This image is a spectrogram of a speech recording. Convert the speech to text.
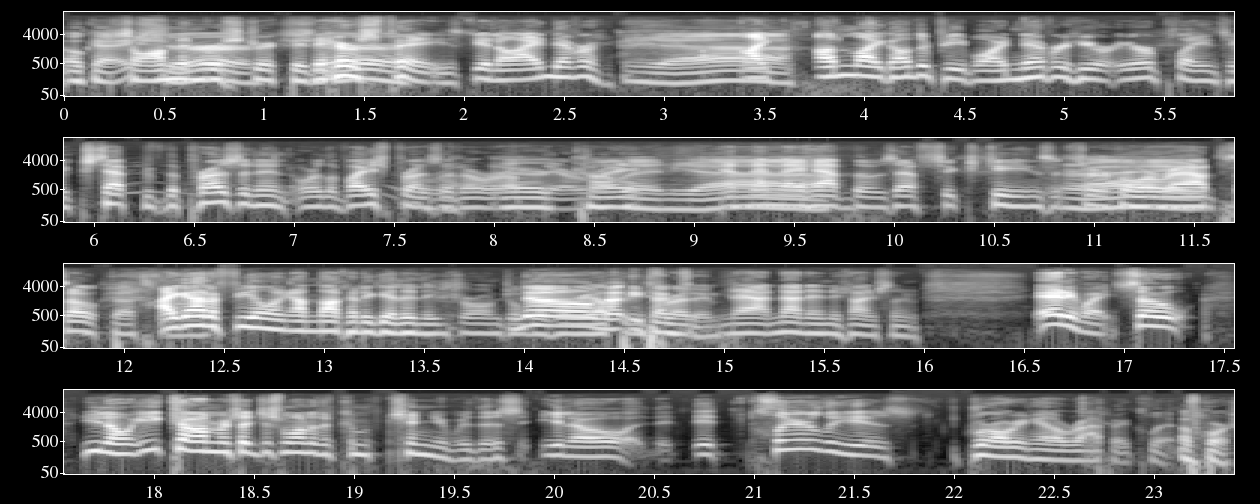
Okay, so I'm in sure, restricted sure. airspace. You know, I never Yeah, like unlike other people, I never hear airplanes except if the president or the vice president are up there, right? coming, yeah. And then they have those F-16s that circle around. So I got a feeling I'm not going to get any drone delivery No, up not anytime front- soon. Nah, not anytime soon. Anyway, so you know, e-commerce. I just wanted to continue with this. You know, it, it clearly is growing at a rapid clip. Of course.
